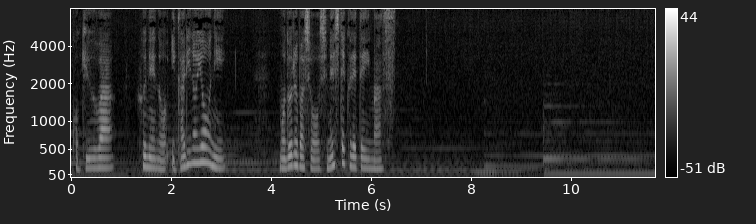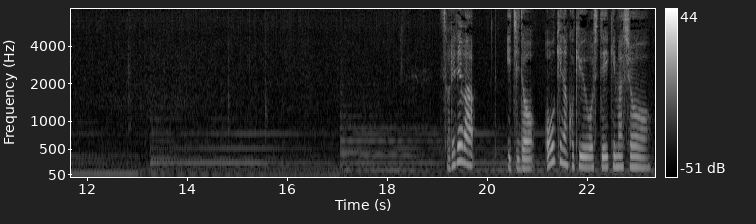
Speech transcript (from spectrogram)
呼吸は船の怒りのように戻る場所を示してくれています。それでは一度大きな呼吸をしていきましょう。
